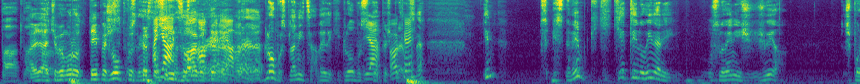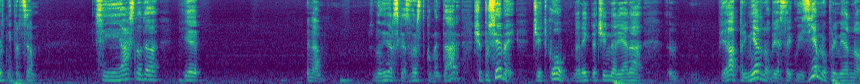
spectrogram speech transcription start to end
pa. pa, A, a, pa če bi moral tepeš Globus, ne. prepustiti A ja, okej, ne, ja. a, Ne, ja. globus, planica, veliki globus, Ja, ja, tepeš okay. preveč. In jaz ne vem, kje ti novinari v Sloveniji živijo, športni predvsem. Se je jasno, da je ena novinarska zvrst komentar, še posebej, če je tako na nek način narejena. eh, Ja, primerno, bi jaz rekel, izjemno primerno.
